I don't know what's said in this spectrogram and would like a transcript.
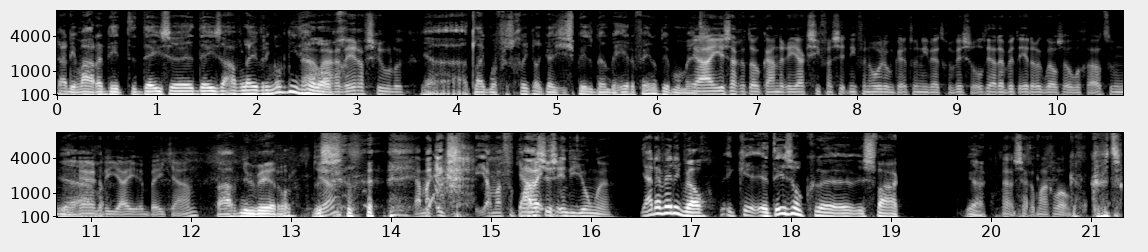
Nou, die waren dit, deze, deze aflevering ook niet ja heel waren hoog. weer afschuwelijk. Ja, het lijkt me verschrikkelijk als je spits bent bij Heerenveen op dit moment. Ja, je zag het ook aan de reactie van Sidney van Hooydonk hè, toen hij werd gewisseld. Ja, daar hebben we het eerder ook wel eens over gehad. Toen Ja, ergerde jij je een beetje aan. Nou, nu weer hoor. Dus, ja? Ja, maar, Ik, ja, maar verplaats je eens in die jongen. dat weet ik wel. Ik, eh, het is ook eh, zwaar. Ja, Ja, zeg het maar gewoon. kut.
